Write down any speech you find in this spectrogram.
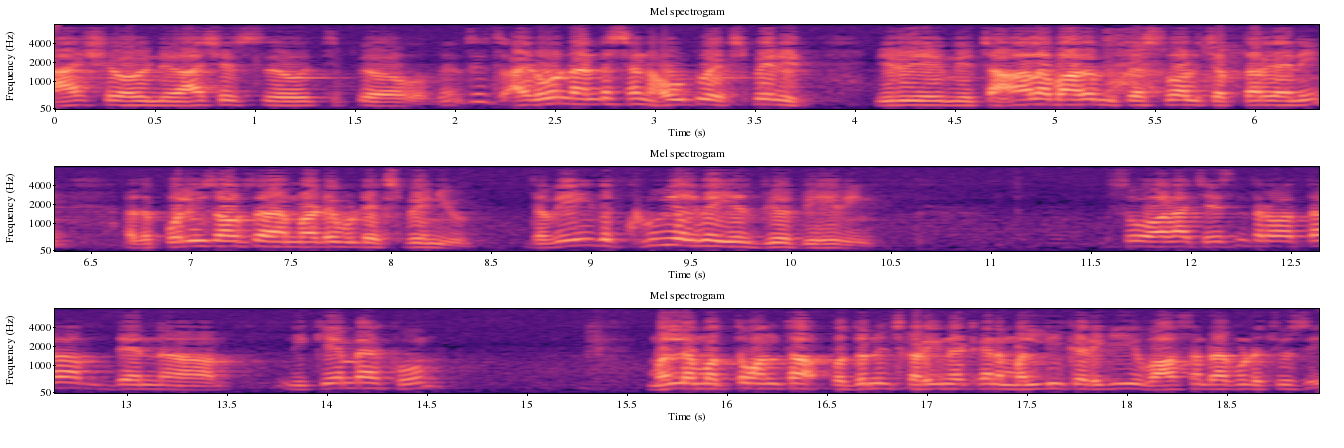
ఆష్ ఆశస్ I don't understand how to explain it మీరు మీరు చాలా బాగా మీ ప్రెస్ వాళ్ళు చెప్తారు కానీ as a police officer I'm not able to explain you the way the cruel way is behaving so అలా చేసిన తర్వాత దెన్ నీ కేమ్ బ్యాక్ హోమ్ మళ్ళీ మొత్తం అంతా పొద్దున్నుంచి కడిగినట్టుగానే మళ్ళీ కడిగి వాసన రాకుండా చూసి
